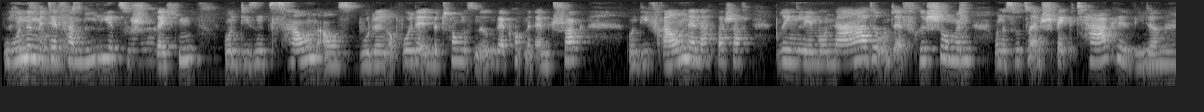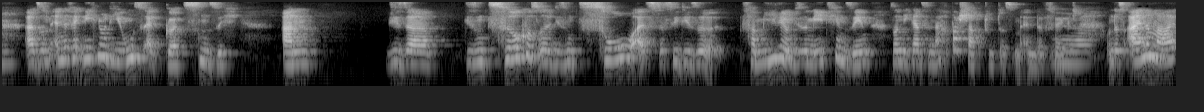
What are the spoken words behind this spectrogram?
ohne mit der Familie zu sprechen und diesen Zaun ausbuddeln, obwohl der in Beton ist und irgendwer kommt mit einem Truck und die Frauen der Nachbarschaft bringen Limonade und Erfrischungen und es wird so ein Spektakel wieder. Mhm. Also im Endeffekt nicht nur die Jungs ergötzen sich an dieser, diesem Zirkus oder diesem Zoo, als dass sie diese Familie und diese Mädchen sehen, sondern die ganze Nachbarschaft tut das im Endeffekt. Ja. Und das eine Mal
